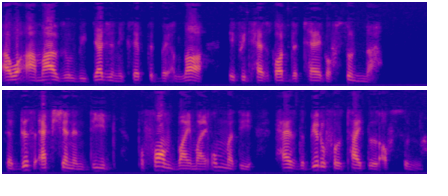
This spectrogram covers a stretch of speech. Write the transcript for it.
our amals will be judged and accepted by Allah if it has got the tag of sunnah that this action and deed performed by my ummati has the beautiful title of sunnah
